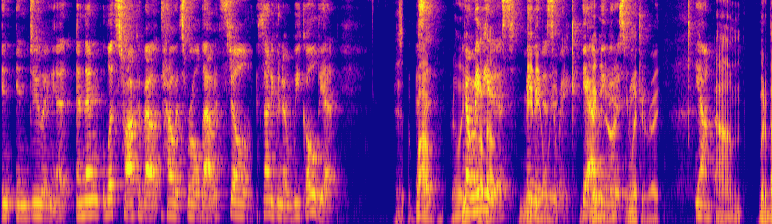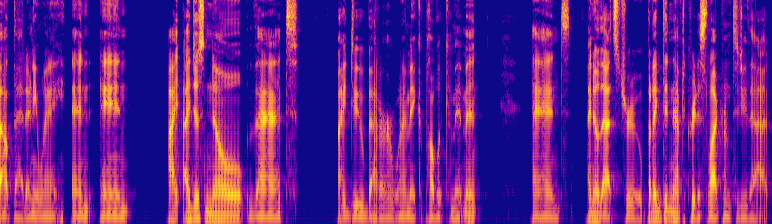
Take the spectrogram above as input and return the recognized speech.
in, in doing it? And then let's talk about how it's rolled out. It's still, it's not even a week old yet. Is- wow, it? really? No, maybe it About- is. Maybe it is a week. Yeah, maybe, maybe it not. is a you might week. be right. Yeah. Um, but about that anyway. And and I I just know that I do better when I make a public commitment. And I know that's true, but I didn't have to create a Slack room to do that.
